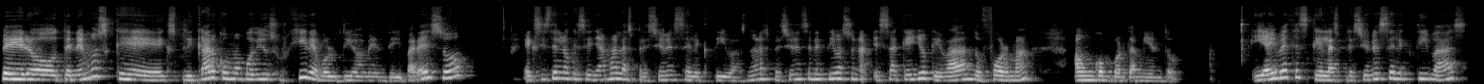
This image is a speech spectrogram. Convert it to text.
Pero tenemos que explicar cómo ha podido surgir evolutivamente y para eso existen lo que se llaman las presiones selectivas, ¿no? Las presiones selectivas son, es aquello que va dando forma a un comportamiento. Y hay veces que las presiones selectivas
